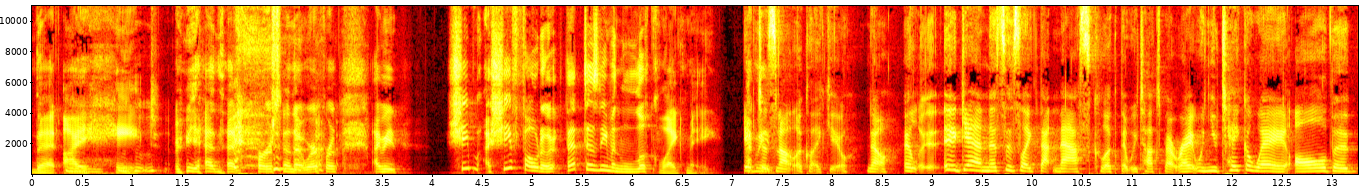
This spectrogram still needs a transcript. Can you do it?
that I mm-hmm. hate. yeah, that person that worked for. I mean, she she photo that doesn't even look like me. It I mean, does not look like you. No. It, again, this is like that mask look that we talked about, right? When you take away all the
